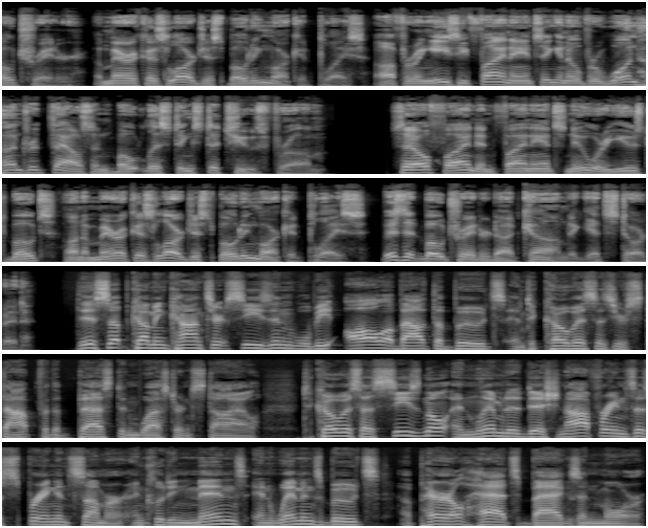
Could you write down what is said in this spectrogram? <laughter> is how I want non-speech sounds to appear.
Boat Trader, America's largest boating marketplace, offering easy financing and over 100,000 boat listings to choose from. Sell, find, and finance new or used boats on America's largest boating marketplace. Visit BoatTrader.com to get started. This upcoming concert season will be all about the boots, and Tecovas is your stop for the best in Western style. Tecovas has seasonal and limited edition offerings this spring and summer, including men's and women's boots, apparel, hats, bags, and more.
